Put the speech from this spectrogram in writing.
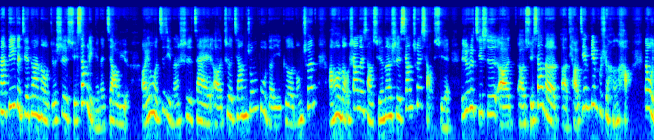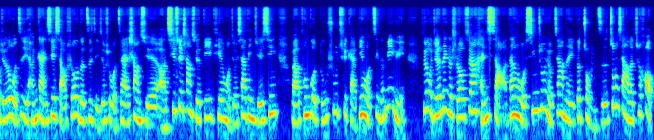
那第一个阶段呢，我觉得是学校里面的教育啊，因为我自己呢是在呃浙江中部的一个农村，然后呢我上的小学呢是乡村小学，也就是其实呃呃学校的呃条件并不是很好。那我觉得我自己很感谢小时候的自己，就是我在上学啊，呃，七岁上学第一天，我就下定决心，我要通过读书去改变我自己的命运。所以我觉得那个时候虽然很小，但是我心中有这样的一个种子种下了之后，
